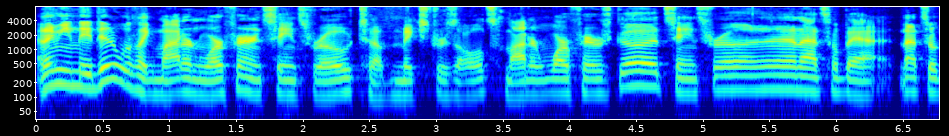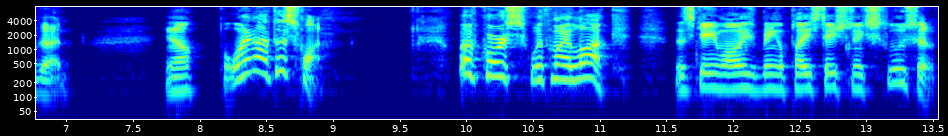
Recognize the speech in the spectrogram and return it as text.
And I mean, they did it with like Modern Warfare and Saints Row to mixed results. Modern Warfare is good, Saints Row, eh, not so bad, not so good. You know, but why not this one? Well, of course, with my luck, this game always being a PlayStation exclusive,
